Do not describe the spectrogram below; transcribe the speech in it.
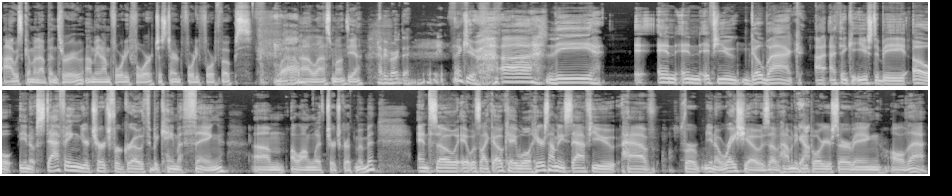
I was coming up and through. I mean, I'm 44, just turned 44, folks. Wow. Uh, last month, yeah. Happy birthday. Thank you. Uh, the and and if you go back, I, I think it used to be oh, you know, staffing your church for growth became a thing, um, along with church growth movement, and so it was like okay, well, here's how many staff you have for you know ratios of how many Yeah. people you're serving, all of that.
